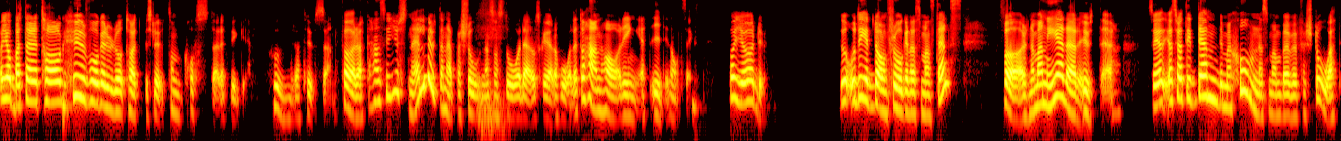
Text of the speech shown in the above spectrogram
har jobbat där ett tag. Hur vågar du då ta ett beslut som kostar ett bygge? 100 000 för att han ser ju snäll ut den här personen som står där och ska göra hålet och han har inget ID06. Vad gör du? Och det är de frågorna som man ställs för när man är där ute. Så jag, jag, tror att det är den dimensionen som man behöver förstå att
